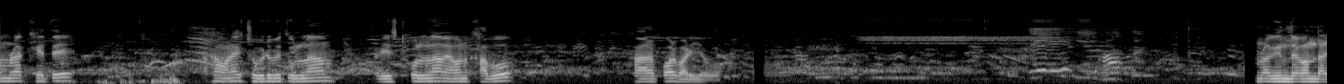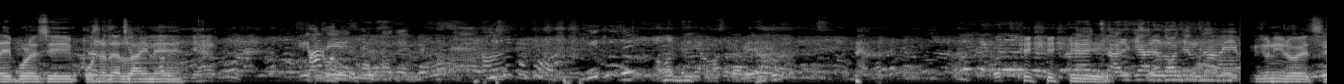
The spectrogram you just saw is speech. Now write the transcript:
আমরা খেতে। এখন অনেক ছবি টবি তুললাম রেস্ট করলাম এখন খাব। খাওয়ার পর বাড়ি যাব। আমরা কিন্তু এখন দাঁড়িয়ে পড়েছি প্রসাদের লাইনে। দুজনই রয়েছে।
